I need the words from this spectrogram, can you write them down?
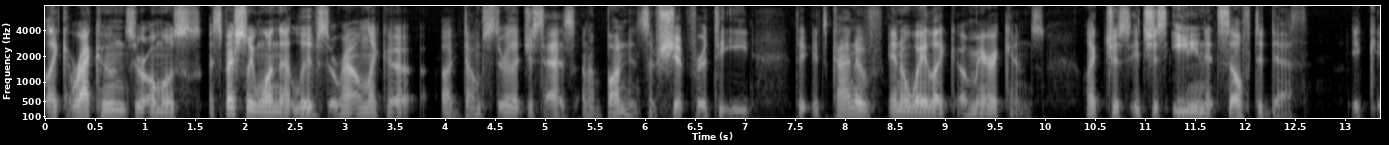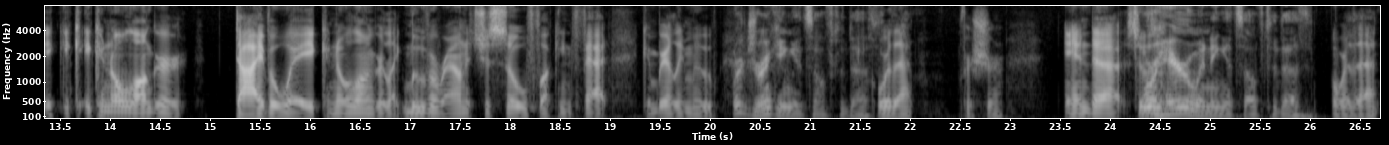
like raccoons are almost especially one that lives around like a a dumpster that just has an abundance of shit for it to eat. It's kind of in a way like Americans. Like just it's just eating itself to death. It it it, it can no longer dive away. It can no longer like move around. It's just so fucking fat, can barely move. Or drinking itself to death. Or that, for sure. And uh so or heroining itself to death. or that.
